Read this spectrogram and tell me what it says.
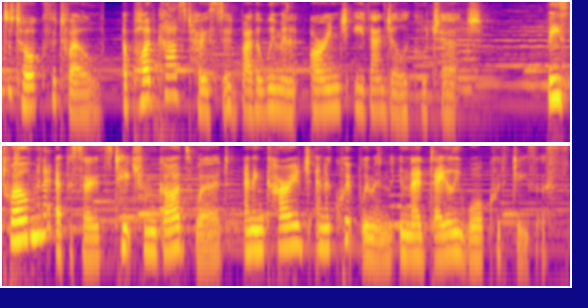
to Talk for 12, a podcast hosted by the women at Orange Evangelical Church. These 12 minute episodes teach from God's Word and encourage and equip women in their daily walk with Jesus.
